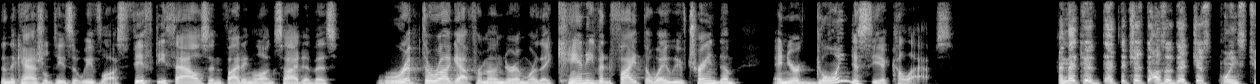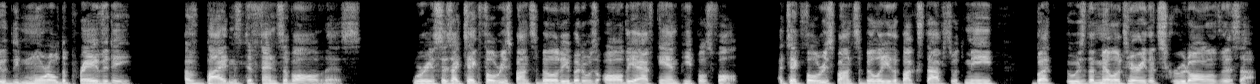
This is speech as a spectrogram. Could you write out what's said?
than the casualties that we've lost. 50,000 fighting alongside of us. Rip the rug out from under them where they can't even fight the way we've trained them. And you're going to see a collapse. And that just, that just also that just points to the moral depravity of Biden's defense of all of this, where he says, "I take full responsibility, but it was all the Afghan people's fault. I take full responsibility. The buck stops with me, but it was the military that screwed all of this up."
